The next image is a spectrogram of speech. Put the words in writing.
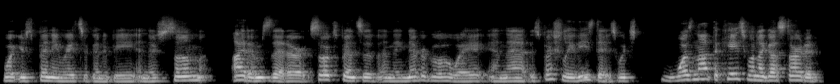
what your spending rates are going to be. And there's some items that are so expensive and they never go away. And that, especially these days, which was not the case when I got started,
